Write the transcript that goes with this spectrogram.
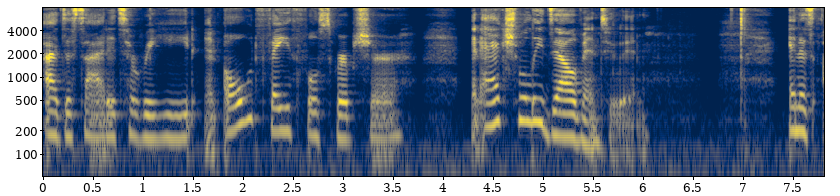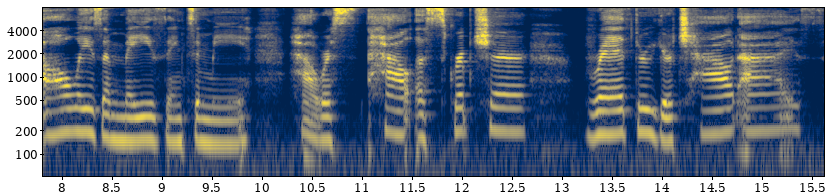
I decided to read an old faithful scripture and actually delve into it. And it's always amazing to me how, how a scripture read through your child eyes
